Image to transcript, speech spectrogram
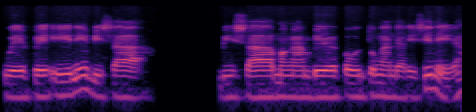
WPI ini bisa bisa mengambil keuntungan dari sini ya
